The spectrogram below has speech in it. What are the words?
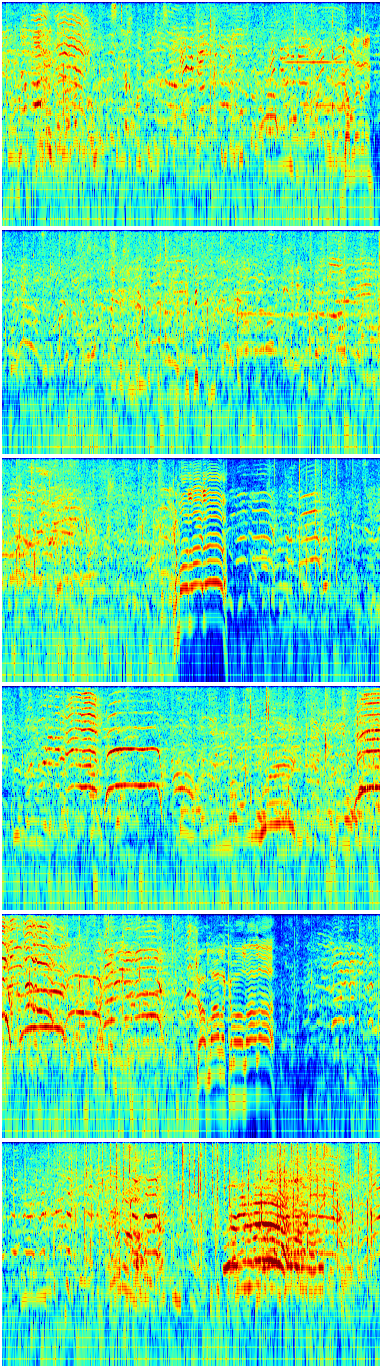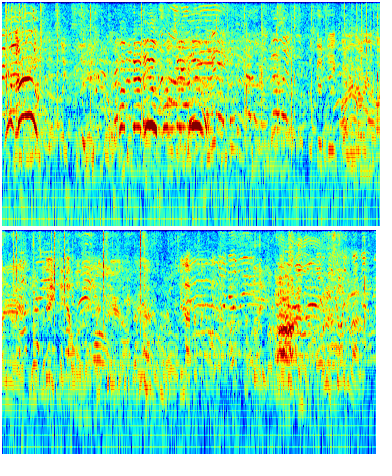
job, Lebanon. Come on, Lila! Job, Lila. Come on, Lila. Let's go, Jake. Jake, take that one. Cheer. Cheer that person. What does she like about him?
